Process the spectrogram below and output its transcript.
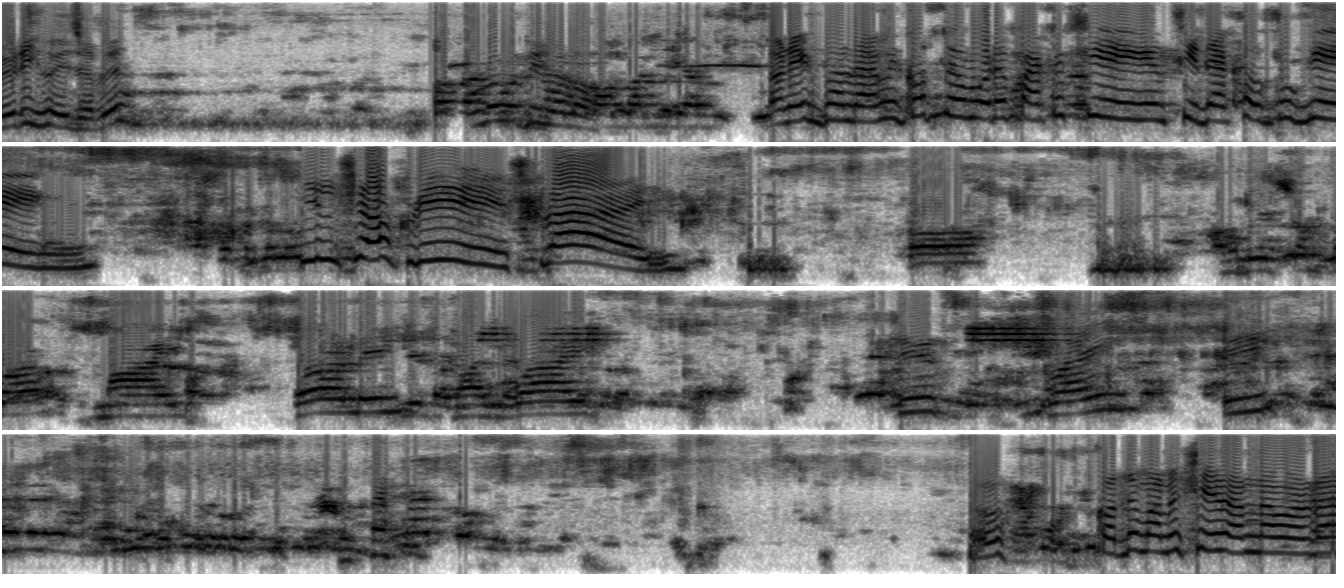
রেডি হয়ে যাবে। বলো অনেক ভালো আমি কত বড় পাকা খেয়ে গেছি দেখো কুকিং ফ্রিজ ফ্রাই আমাদের সম্পর্ক my darling my wife is trying কত মানুষের রান্না বান্না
